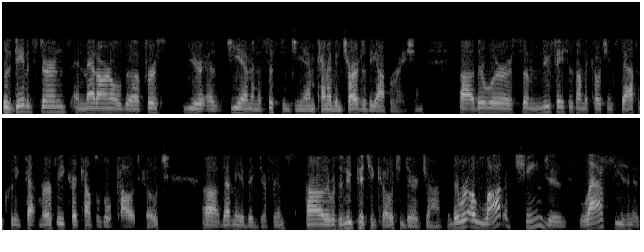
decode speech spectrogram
It was David Stearns and Matt Arnold uh, first year as GM and assistant GM, kind of in charge of the operation. Uh, there were some new faces on the coaching staff, including Pat Murphy, Craig Counsell's old college coach. Uh, that made a big difference. Uh, there was a new pitching coach and Derek Johnson. There were a lot of changes last season as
